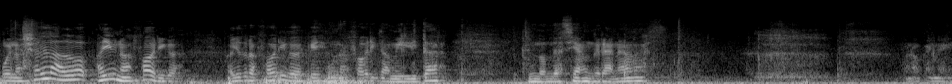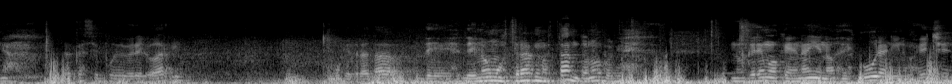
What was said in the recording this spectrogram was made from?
Bueno, allá al lado hay una fábrica. Hay otra fábrica que es una fábrica militar, en donde hacían granadas. Bueno, acá no hay nada. Acá se puede ver el barrio. Que tratar de, de no mostrarnos tanto, ¿no? Porque no queremos que nadie nos descubra ni nos eche.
